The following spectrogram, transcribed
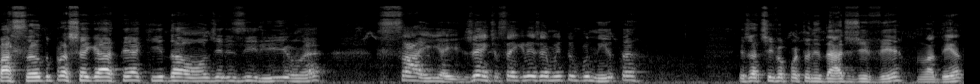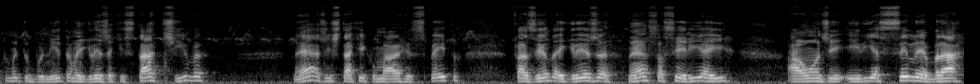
passando para chegar até aqui da onde eles iriam, né? Sair aí. Gente, essa igreja é muito bonita. Eu já tive a oportunidade de ver lá dentro, muito bonita, uma igreja que está ativa, né? A gente está aqui com o maior respeito, fazendo a igreja, né? Só seria aí aonde iria celebrar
